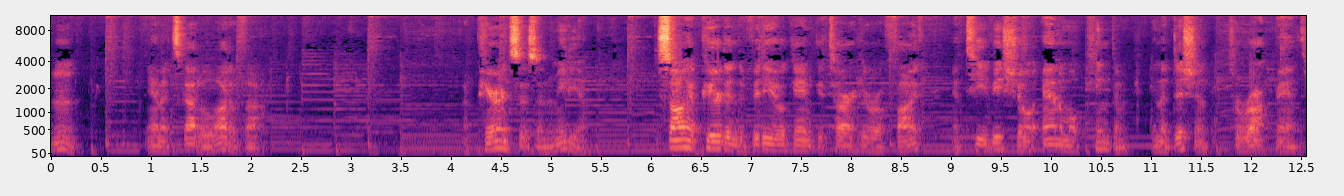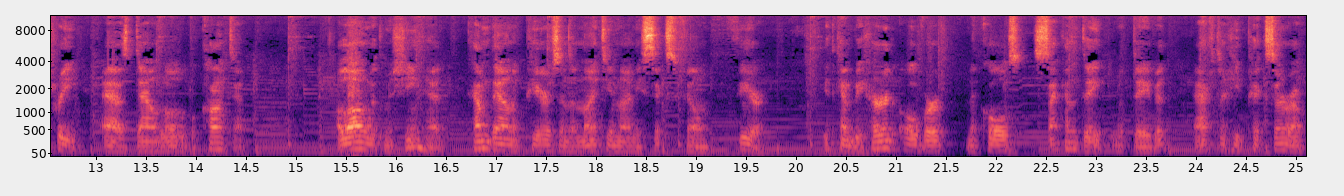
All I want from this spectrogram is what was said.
Mm. And it's got a lot of uh, appearances in media. The song appeared in the video game Guitar Hero 5 and TV show Animal Kingdom, in addition to Rock Band 3 as downloadable content. Along with Machine Head, Comedown appears in the 1996 film Fear. It can be heard over Nicole's second date with David after he picks her up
